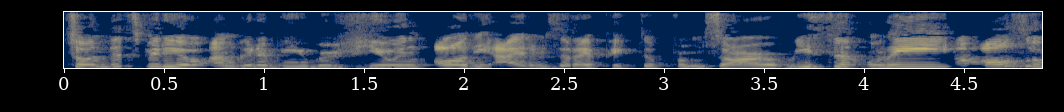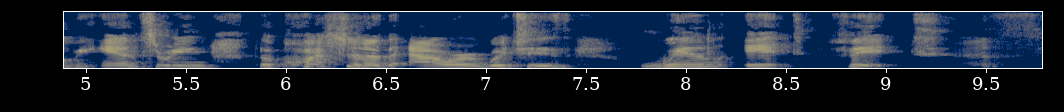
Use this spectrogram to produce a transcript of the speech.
So in this video, I'm gonna be reviewing all the items that I picked up from Zara recently. I'll also be answering the question of the hour, which is, will it fit? Yes.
